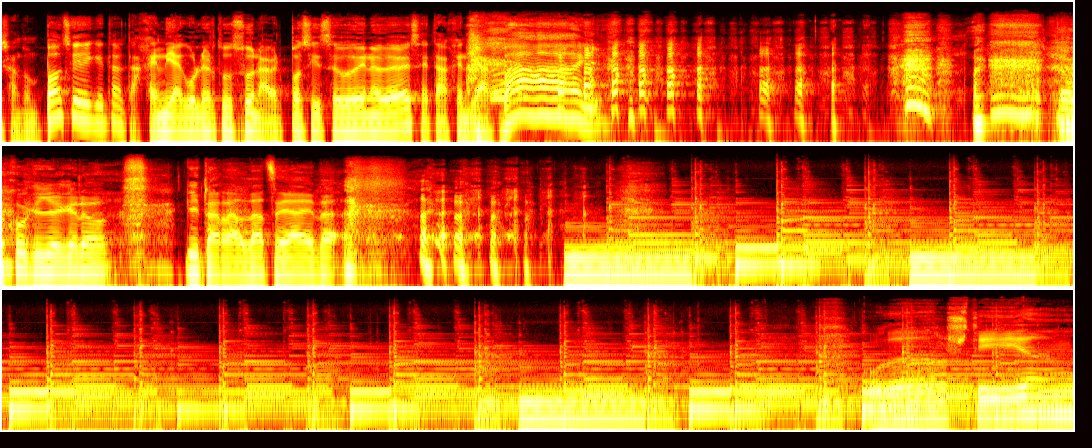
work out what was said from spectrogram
esan zuen, pozik, eta, eta jendiak ulertu zuen, aber pozik zeuden edo ez, eta jendiak, bai! Eta jokile gero gitarra aldatzea, eta... Ostian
